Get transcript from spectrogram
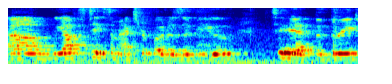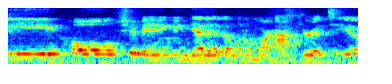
Um, we have to take some extra photos of you to hit the 3D whole shebang and get it a little more accurate to you.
